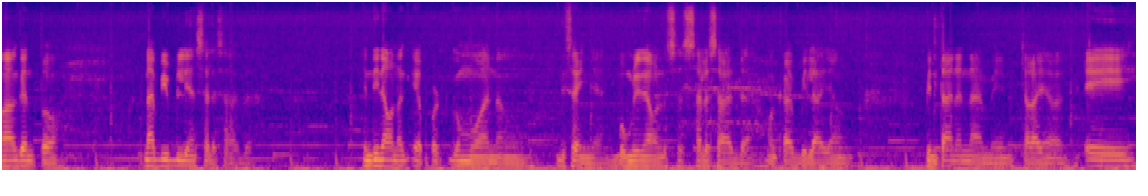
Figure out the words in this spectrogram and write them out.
mga ganito nabibili yan sa Lazada hindi na ako nag-effort gumawa ng design yan. Bumili na ako sa, sa Lazada, magkabila yung bintana namin, tsaka yun. Eh,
